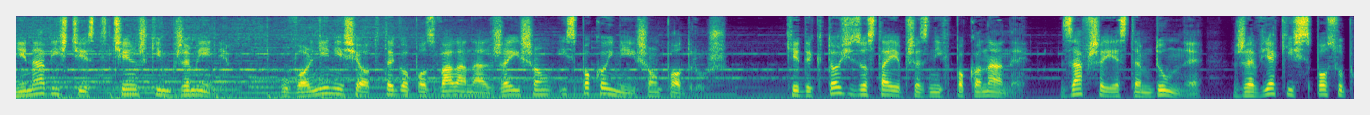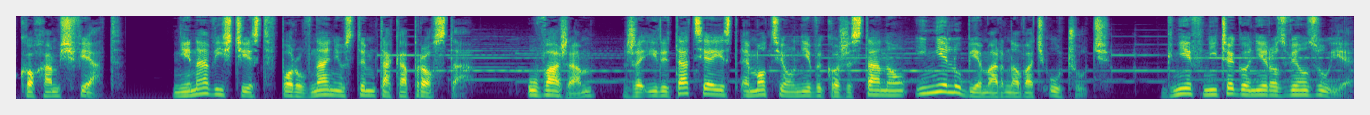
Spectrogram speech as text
Nienawiść jest ciężkim brzemieniem. Uwolnienie się od tego pozwala na lżejszą i spokojniejszą podróż. Kiedy ktoś zostaje przez nich pokonany, zawsze jestem dumny, że w jakiś sposób kocham świat. Nienawiść jest w porównaniu z tym taka prosta. Uważam, że irytacja jest emocją niewykorzystaną i nie lubię marnować uczuć. Gniew niczego nie rozwiązuje.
